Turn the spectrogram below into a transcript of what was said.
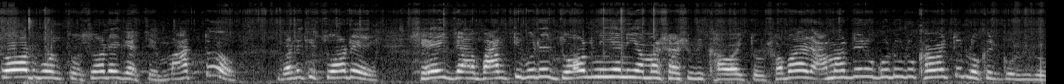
চর বলতো, চরে গেছে। মাঠ তো? বলে কি চরে? সেই যা বালতি ভরে জল নিয়ে নিয়ে আমার শাশুড়ি খাওয়াইতো। সবার আমাদেরও গরুরও খাওয়াইতো, লোকের গরুরও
